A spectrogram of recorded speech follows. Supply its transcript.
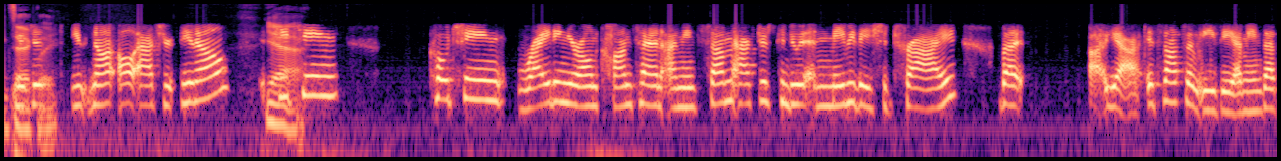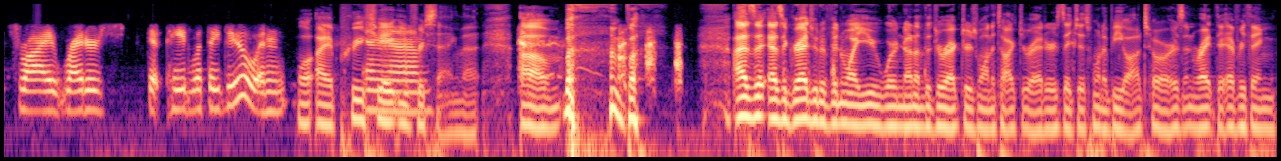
exactly. You just, you not all actors, you know, Yeah. teaching, coaching, writing your own content. I mean, some actors can do it, and maybe they should try, but uh, yeah, it's not so easy. I mean, that's why writers get paid what they do, and Well, I appreciate you for um, saying that. Um, but as a, as a graduate of NYU, where none of the directors want to talk to writers, they just want to be auteurs and write the, everything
